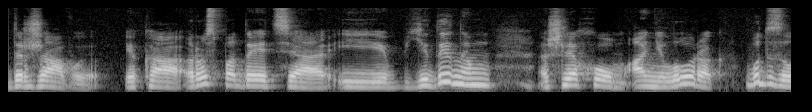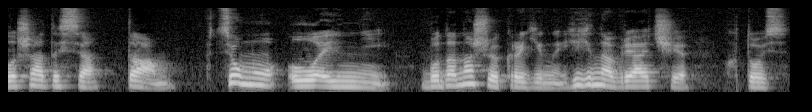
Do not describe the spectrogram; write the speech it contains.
державою, яка розпадеться, і єдиним шляхом Ані Лорак буде залишатися там, в цьому лайні, бо до нашої країни її навряд чи хтось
